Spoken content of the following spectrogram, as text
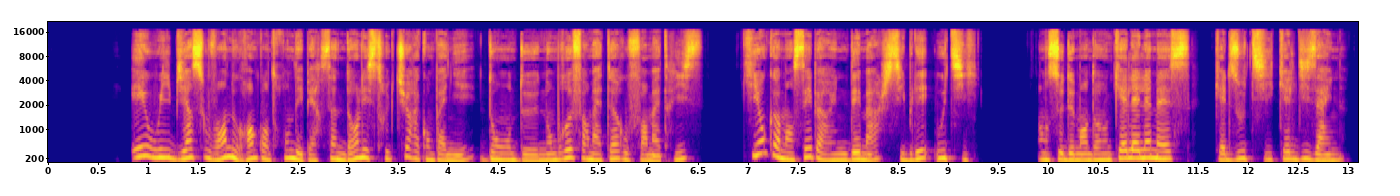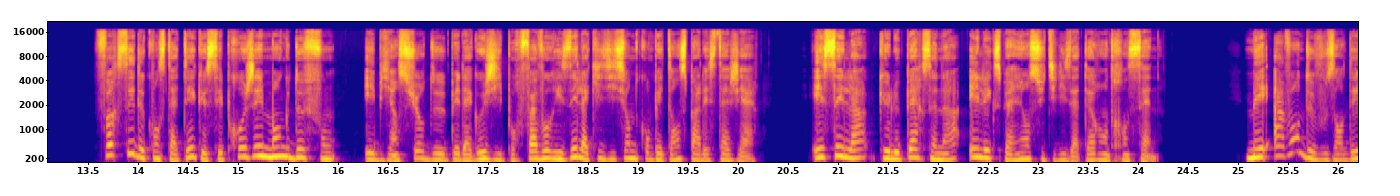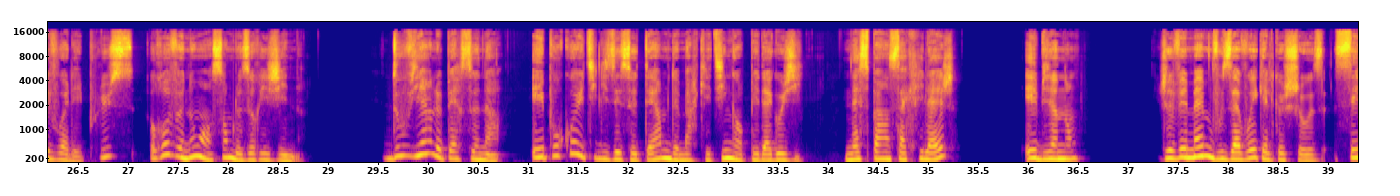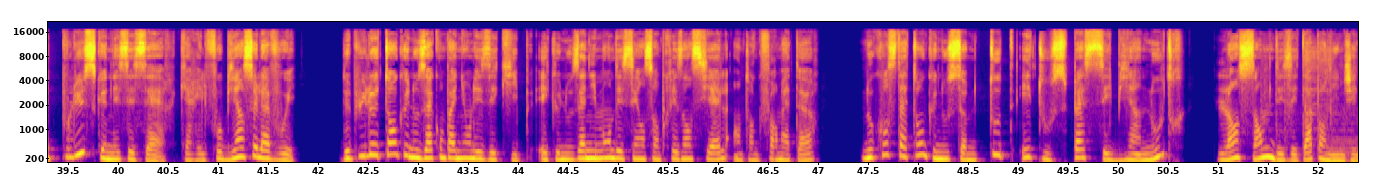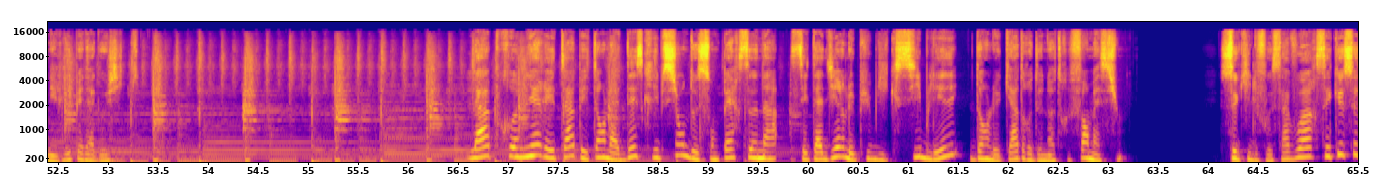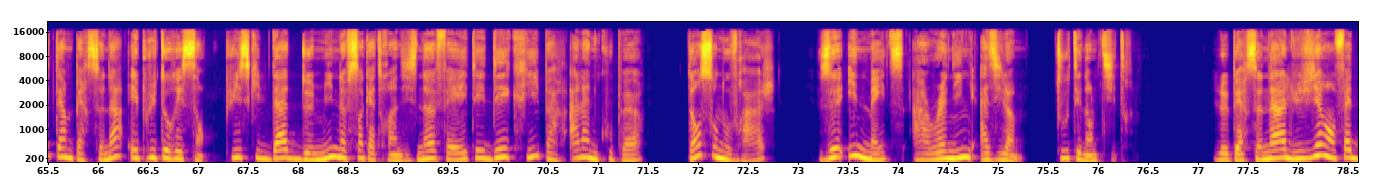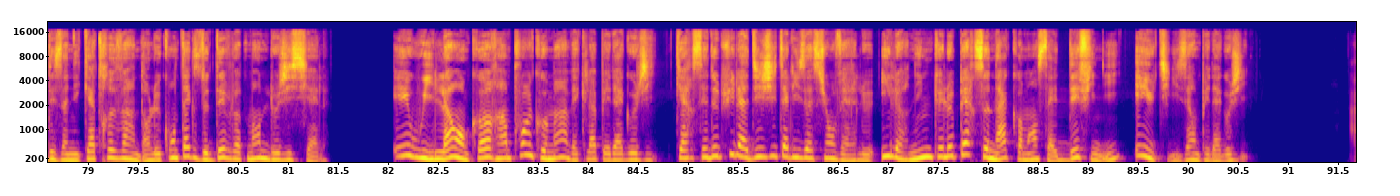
Et oui, bien souvent, nous rencontrons des personnes dans les structures accompagnées, dont de nombreux formateurs ou formatrices, qui ont commencé par une démarche ciblée outils, en se demandant quel LMS, quels outils, quel design? Force est de constater que ces projets manquent de fonds et bien sûr de pédagogie pour favoriser l'acquisition de compétences par les stagiaires. Et c'est là que le persona et l'expérience utilisateur entrent en scène. Mais avant de vous en dévoiler plus, revenons ensemble aux origines. D'où vient le persona et pourquoi utiliser ce terme de marketing en pédagogie? N'est-ce pas un sacrilège? Eh bien non. Je vais même vous avouer quelque chose, c'est plus que nécessaire, car il faut bien se l'avouer. Depuis le temps que nous accompagnons les équipes et que nous animons des séances en présentiel en tant que formateurs, nous constatons que nous sommes toutes et tous passés bien outre l'ensemble des étapes en ingénierie pédagogique. La première étape étant la description de son persona, c'est-à-dire le public ciblé dans le cadre de notre formation. Ce qu'il faut savoir, c'est que ce terme persona est plutôt récent, puisqu'il date de 1999 et a été décrit par Alan Cooper dans son ouvrage The Inmates are Running Asylum. Tout est dans le titre. Le persona lui vient en fait des années 80 dans le contexte de développement de logiciels. Et oui, là encore, un point commun avec la pédagogie, car c'est depuis la digitalisation vers le e-learning que le persona commence à être défini et utilisé en pédagogie.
